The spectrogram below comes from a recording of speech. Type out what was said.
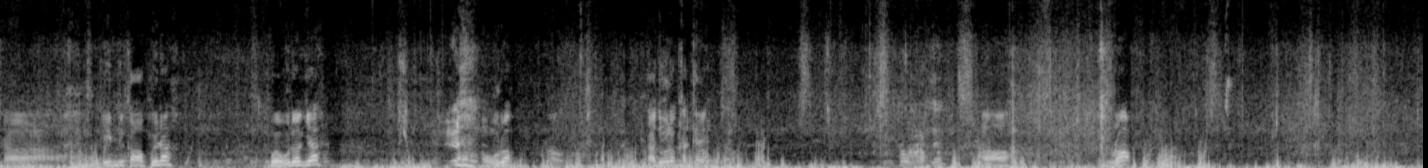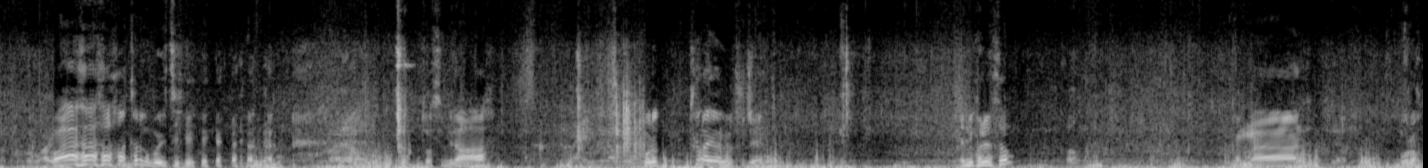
자 보입니까? 보이나? 뭐야 우럭이야? 어, 우럭? 나도 우럭 같아. 형 알았어요? 어 우럭. 와 터는 거 보이지? 좋습니다. 우럭 플라이어 주제. 엔진 걸렸어? 어? 잠깐만. 우럭.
